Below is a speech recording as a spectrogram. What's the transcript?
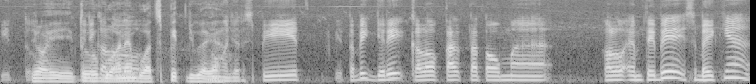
gitu. yo itu Jadi kalau hubungannya buat speed juga ya Mau ngejar speed. gitu. Tapi jadi kalau kata Toma kalau MTB sebaiknya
